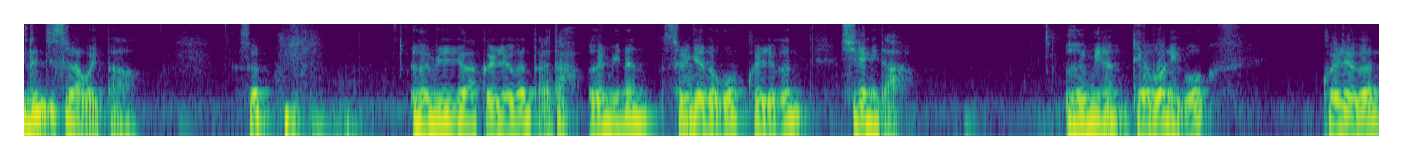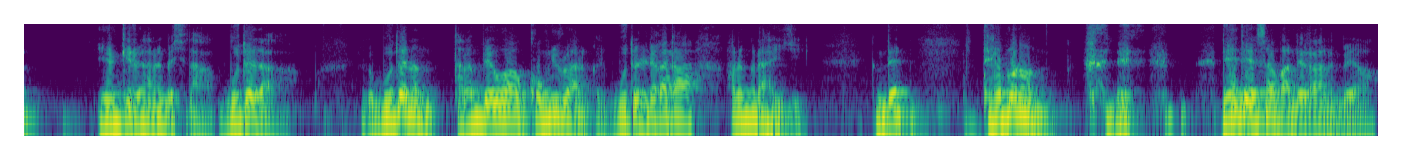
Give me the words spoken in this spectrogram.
이런 짓을 하고 있다. 그래서 의미와 권력은 다르다. 의미는 설계도고 권력은 실행이다. 의미는 대본이고 권력은 연기를 하는 것이다. 무대다. 그러니까 무대는 다른 배우하고 공유를 하는 거예요. 무대를 내가 다 하는 건 아니지. 근데 대본은 내, 내 대사만 내가 하는 거야.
